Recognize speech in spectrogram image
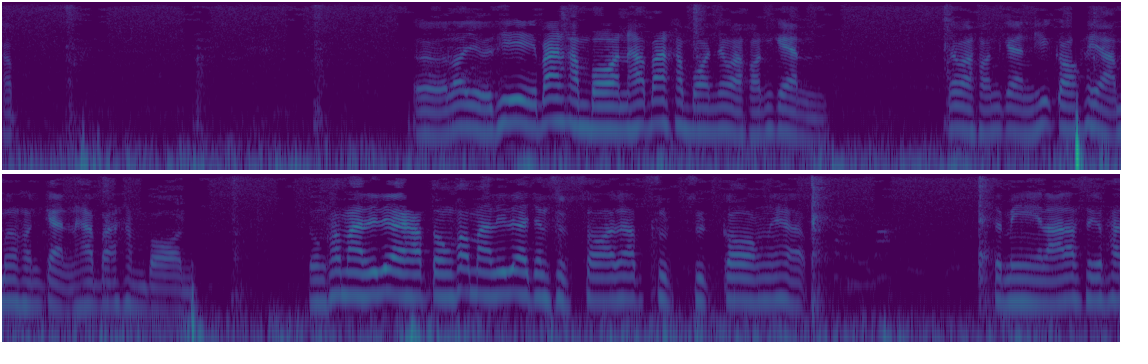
ครับเออเราอยู่ที่บ้านคำบอลนะครับ บ้านคำบอลจังหวัดขอนแก่นจังหวัดขอนแก่นที่กองขยะเมืองขอนแก่นนะครับ บ้านคำบอล ตรงเข้ามาเรื่อยๆครับ ตรงเข้ามาเรื่อยๆจนสุดซอยครับ สุดสุดกองเลยครับ จะมีร้านรับซื้อพลาส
